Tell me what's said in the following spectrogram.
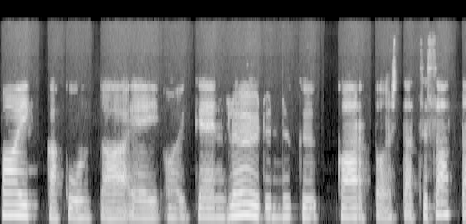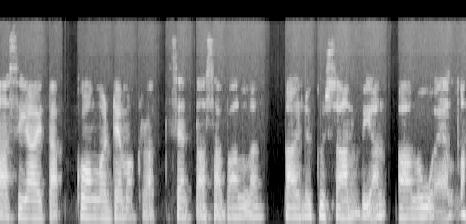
paikkakuntaa ei oikein löydy nykykartoista, että se saattaa sijaita Kongon demokraattisen tasavallan tai nykysambian alueella.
